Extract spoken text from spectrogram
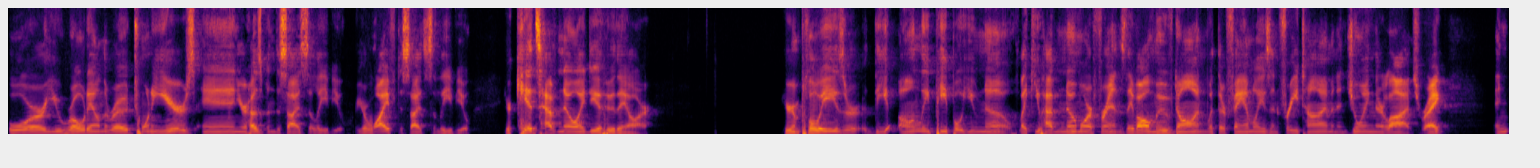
or you roll down the road 20 years and your husband decides to leave you your wife decides to leave you. Your kids have no idea who they are your employees are the only people you know. Like you have no more friends. They've all moved on with their families and free time and enjoying their lives, right? And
